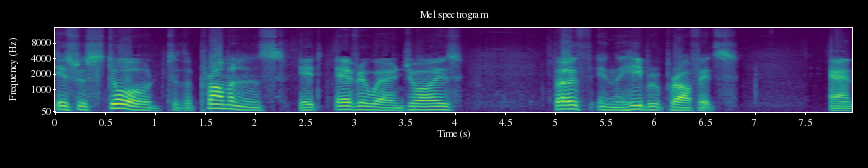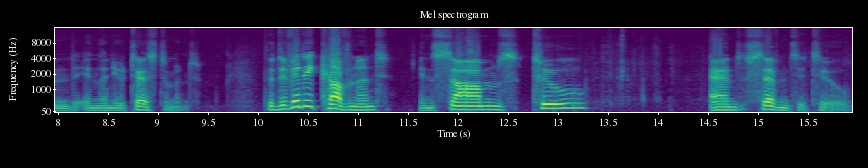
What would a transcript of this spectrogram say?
is restored to the prominence it everywhere enjoys, both in the Hebrew prophets and in the New Testament. The Davidic covenant in Psalms 2 and 72.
